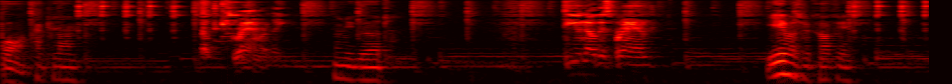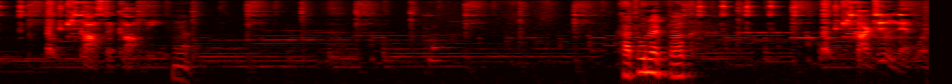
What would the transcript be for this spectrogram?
Boah, kein Plan. Grammarly. Noch nie gehört. Do you know this brand? Jemals mit Kaffee. Costa Coffee, Ja. Cartoon Network. Cartoon Network,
